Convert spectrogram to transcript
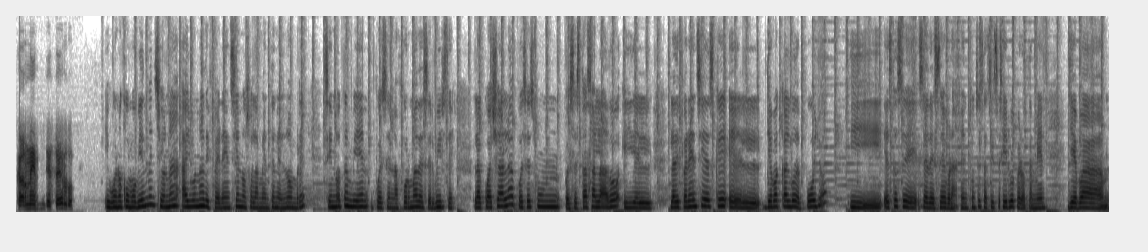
carne de cerdo. Y bueno, como bien menciona, hay una diferencia no solamente en el nombre, sino también pues en la forma de servirse. La cuachala pues es un pues está salado y el, la diferencia es que el, lleva caldo de pollo y esta se, se deshebra, entonces así se sirve, pero también lleva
